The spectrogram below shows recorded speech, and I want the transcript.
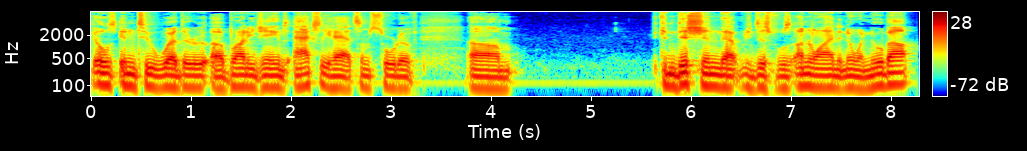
goes into whether uh, Bronny James actually had some sort of um, condition that just was underlined that no one knew about,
